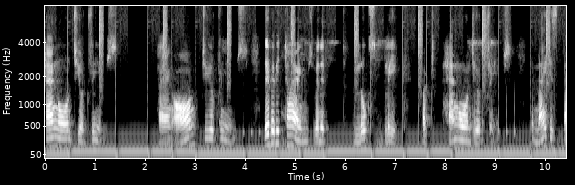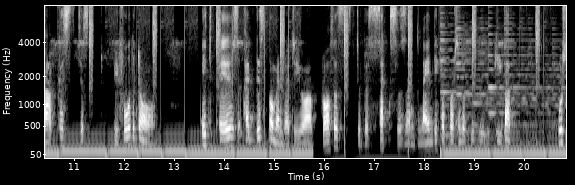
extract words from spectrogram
hang on to your dreams. Hang on to your dreams. There may be times when it looks bleak, but hang on to your dreams. The night is darkest just before the dawn it is at this moment that you are closest to the success, and 95% of people give up. Push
